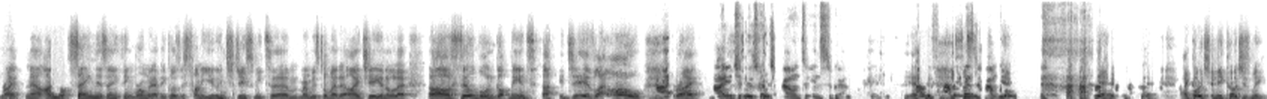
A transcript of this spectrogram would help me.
right now i'm not saying there's anything wrong with that because it's funny you introduced me to um, remember we was talking about the ig and all that oh Sylbourne got me into ig it's like oh I, right i introduced chris browne to instagram yeah. So, instagram yeah. yeah, yeah, I coach him, he coaches me.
